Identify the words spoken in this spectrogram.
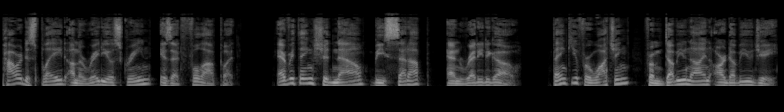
power displayed on the radio screen is at full output. Everything should now be set up and ready to go. Thank you for watching from W9RWG.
